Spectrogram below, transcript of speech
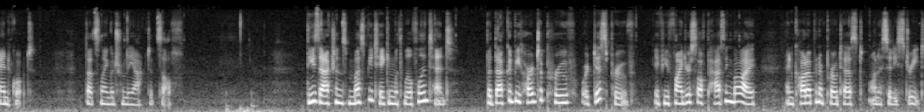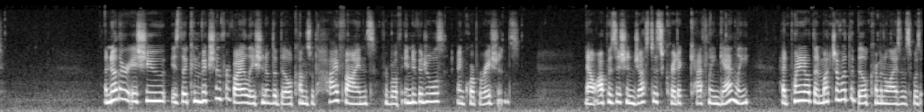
End quote. That's language from the Act itself. These actions must be taken with willful intent, but that could be hard to prove or disprove if you find yourself passing by and caught up in a protest on a city street. Another issue is that conviction for violation of the bill comes with high fines for both individuals and corporations. Now, opposition justice critic Kathleen Ganley had pointed out that much of what the bill criminalizes was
